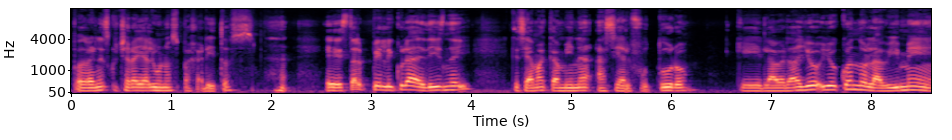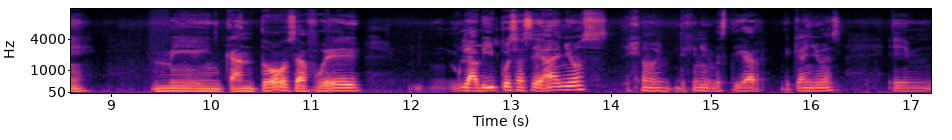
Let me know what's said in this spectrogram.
Podrán escuchar ahí algunos pajaritos. esta película de Disney que se llama Camina hacia el futuro, que la verdad yo, yo cuando la vi me, me encantó, o sea, fue... La vi pues hace años, déjenme investigar de qué año es. Em,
